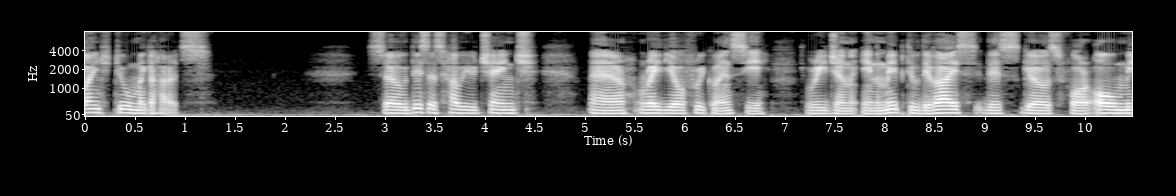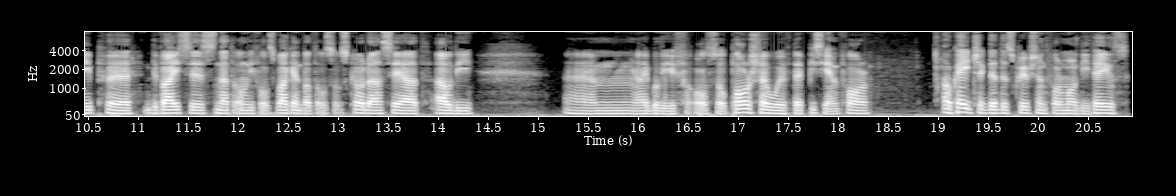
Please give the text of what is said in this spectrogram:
0.2 megahertz. So this is how you change uh, radio frequency region in MIB2 device. This goes for all MIB uh, devices, not only Volkswagen, but also Skoda, Seat, Audi, um, I believe also Porsche with the PCM4. Okay, check the description for more details.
